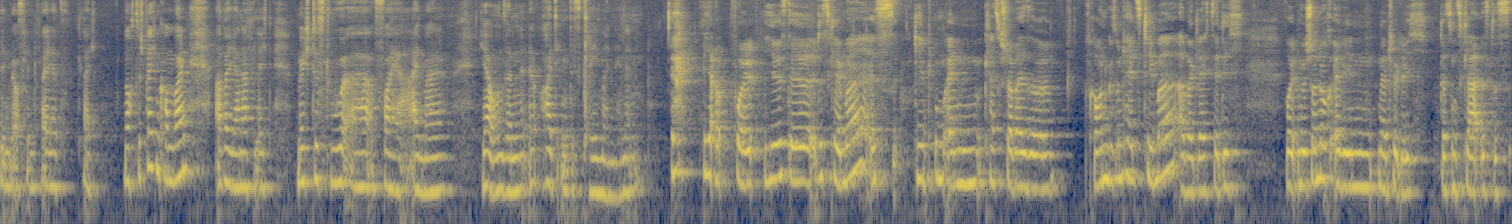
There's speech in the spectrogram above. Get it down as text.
den wir auf jeden Fall jetzt gleich noch zu sprechen kommen wollen. Aber Jana, vielleicht möchtest du äh, vorher einmal ja, unseren heutigen Disclaimer nennen. Ja, voll. Hier ist der Disclaimer. Es geht um ein klassischerweise Frauengesundheitsthema, aber gleichzeitig wollten wir schon noch erwähnen, natürlich, dass uns klar ist, dass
